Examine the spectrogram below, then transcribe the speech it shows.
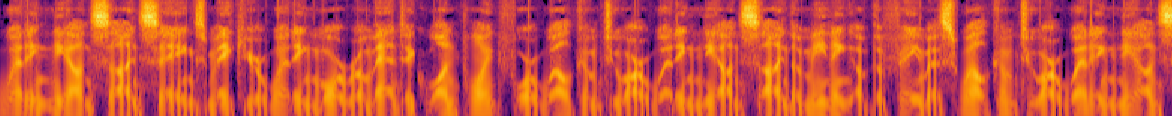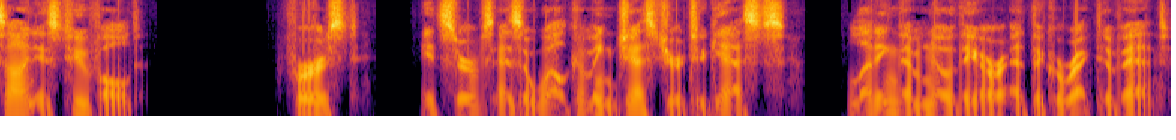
Wedding neon sign sayings make your wedding more romantic 1.4 Welcome to our wedding neon sign The meaning of the famous welcome to our wedding neon sign is twofold. First, it serves as a welcoming gesture to guests, letting them know they are at the correct event.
